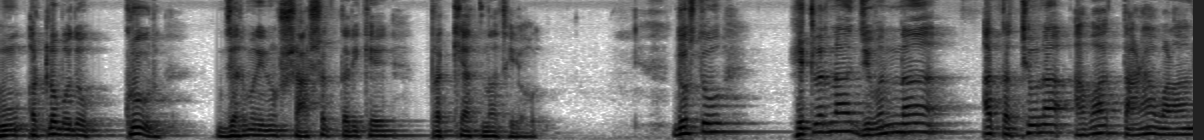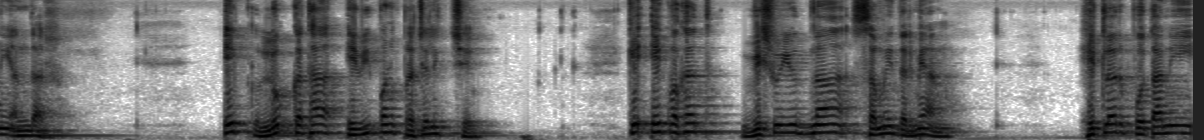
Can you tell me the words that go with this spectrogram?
હું આટલો બધો ક્રૂર જર્મનીનો શાસક તરીકે પ્રખ્યાત ન થયો હોત. દોસ્તો હિટલરના જીવનના આ તથ્યોના આવા તાણાવાળાની અંદર એક લોકકથા એવી પણ પ્રચલિત છે કે એક વખત વિશ્વયુદ્ધના સમય દરમિયાન હિટલર પોતાની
